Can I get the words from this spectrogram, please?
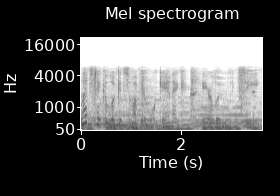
let's take a look at some of their organic heirloom seeds.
